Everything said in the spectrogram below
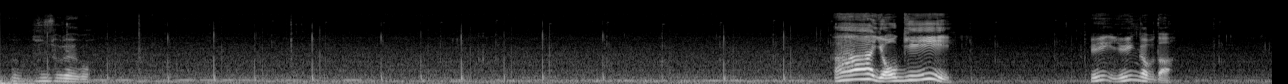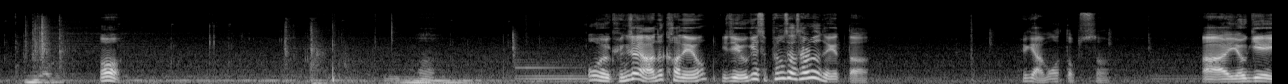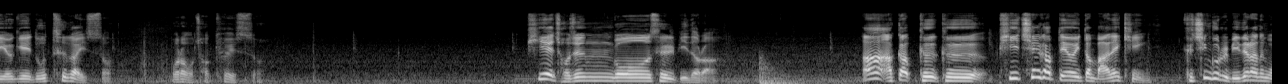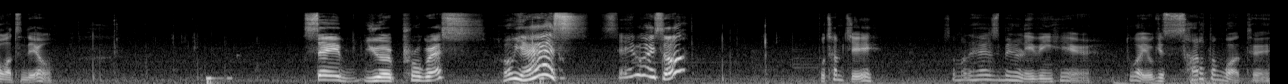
무슨 소리야 이거 아 여기 여기 여긴가 보다 어 어. 어, 굉장히 아늑하네요? 이제 여기에서 평생 살면 되겠다. 여기 아무것도 없어. 아, 여기에, 여기에 노트가 있어. 뭐라고 적혀있어. 피에 젖은 것을 믿어라. 아, 아까 그, 그, 피 칠갑 되어 있던 마네킹. 그 친구를 믿으라는 것 같은데요. Save your progress? Oh, yes! 세이브가 있어? 못 참지. Someone has been living here. 누가 여기서 살았던 것 같아.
